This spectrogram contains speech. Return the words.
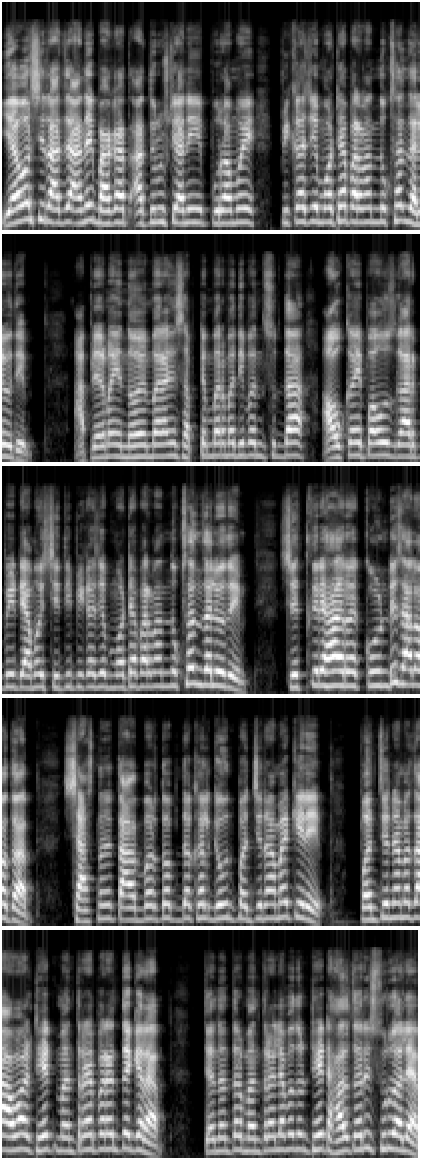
यावर्षी राज्यात अनेक भागात अतिवृष्टी आणि पुरामुळे पिकाचे मोठ्या प्रमाणात नुकसान झाले होते. आपल्याला माहिती नोव्हेंबर आणि सप्टेंबरमध्ये पण सुद्धा अवकाळी पाऊस गारपीट यामुळे शेती पिकाचे मोठ्या प्रमाणात नुकसान झाले होते. शेतकरी हा रकोंडीस आला होता. शासनाने ताबडतोब दखल घेऊन पंचनामे केले. पंचनाम्याचा अहवाल थेट मंत्रालयापर्यंत गेला. त्यानंतर मंत्रालयामधून थेट हालचाली सुरू झाल्या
